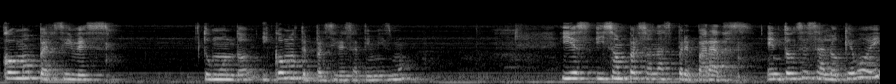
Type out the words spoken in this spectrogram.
cómo percibes tu mundo y cómo te percibes a ti mismo. Y, es, y son personas preparadas. Entonces a lo que voy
